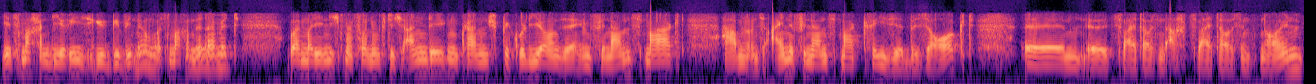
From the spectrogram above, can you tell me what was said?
Jetzt machen die riesige Gewinne. Was machen sie damit? Weil man die nicht mehr vernünftig anlegen kann, spekulieren sie im Finanzmarkt, haben uns eine Finanzmarktkrise besorgt, äh, 2008, 2009.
